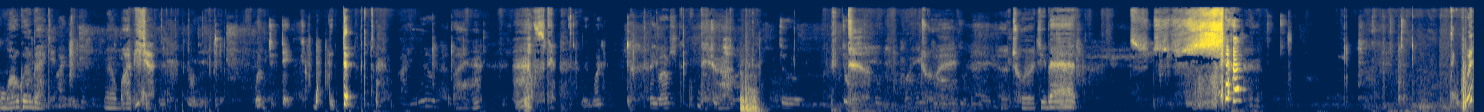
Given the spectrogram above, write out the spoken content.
Welcome back. Now, my pizza. What to take? What the duck? Luft. One. Three votes. Two. Two. Twenty bad. What?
